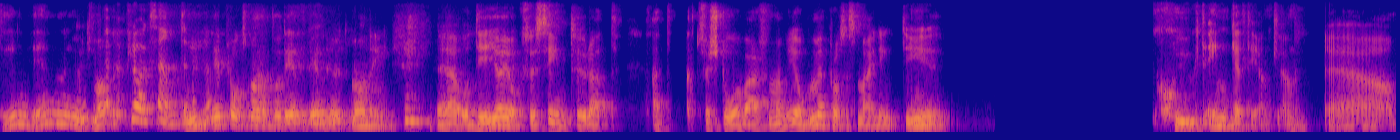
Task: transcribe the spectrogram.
det är, det är en mm, utmaning. Det är plågsamt. Mm, det är plågsamt och det är, det är en utmaning. Eh, och det gör ju också i sin tur att, att, att förstå varför man vill jobba med process mining, det är ju sjukt enkelt egentligen. Eh,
